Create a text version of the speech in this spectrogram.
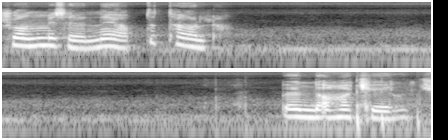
Şu an mesela ne yaptı? Tarla. Ben de aha challenge.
